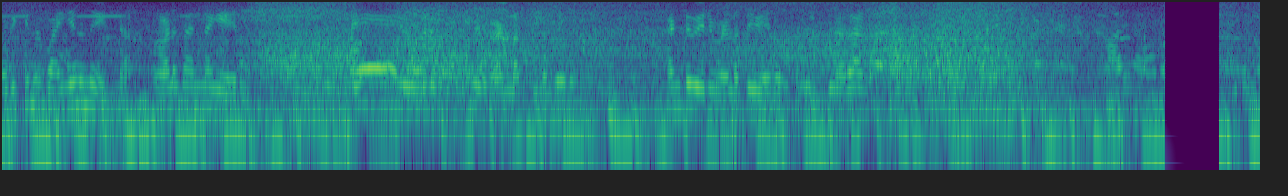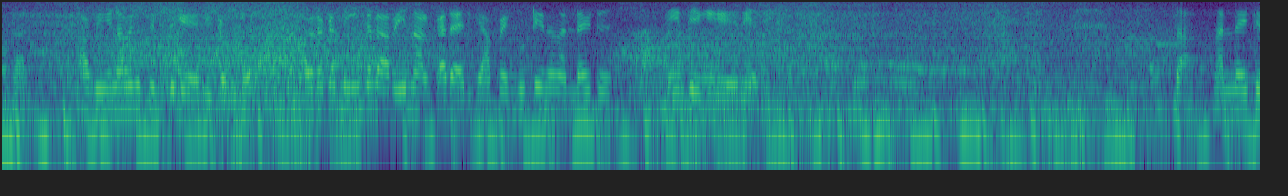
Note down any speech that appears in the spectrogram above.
ഓടിക്കുന്ന പയ്യനൊന്നും ഇല്ല. ആൾ തന്നെ കയറി വെള്ളത്തിൽ വരും. രണ്ടുപേരും വെള്ളത്തിൽ വരും അതാണ്. ആ വീണവർ തിരിച്ച് കയറിയിട്ടുണ്ട് അവരൊക്കെ നീന്തൽ അറിയുന്ന ആൾക്കാരായിരിക്കും. ആ പെൺകുട്ടീനെ നല്ലതായിട്ട് നീന്തി അങ്ങ് കയറിയത് ഇതാ നല്ലതായിട്ട്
